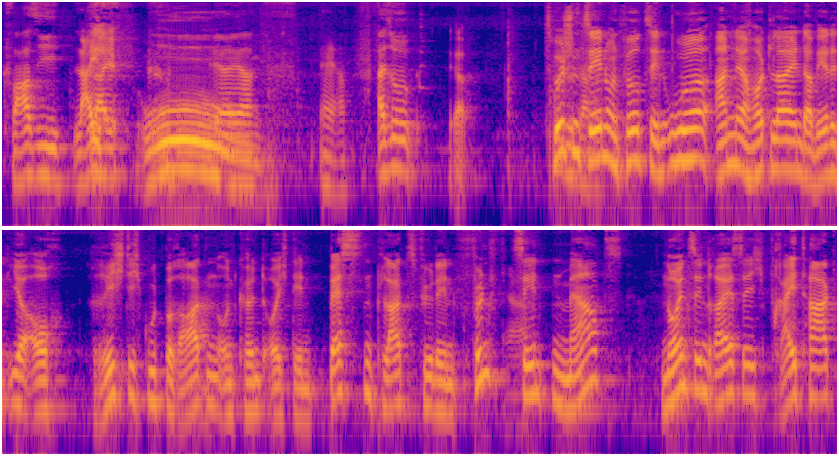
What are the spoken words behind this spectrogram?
quasi live. Uh. Ja, ja. ja, ja. Also Ja. Zwischen Sache. 10 und 14 Uhr an der Hotline, da werdet ihr auch richtig gut beraten und könnt euch den besten Platz für den 15. März 1930 Freitag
